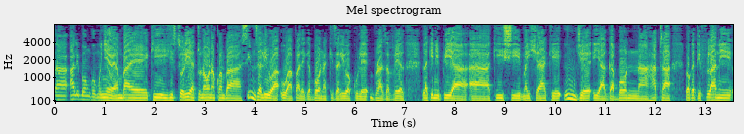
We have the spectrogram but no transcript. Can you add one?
uh, Ali Bongo mwenyewe ambaye kihistoria tunaona kwamba si mzaliwa wa pale Gabon, akizaliwa kule Brazzaville, lakini pia akiishi uh, maisha yake nje ya Gabon, na hata wakati fulani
